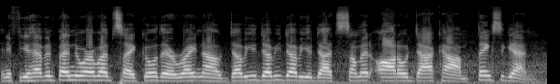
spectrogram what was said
And if you haven't been to our website, go there right now, www.summitauto.com. Thanks again.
